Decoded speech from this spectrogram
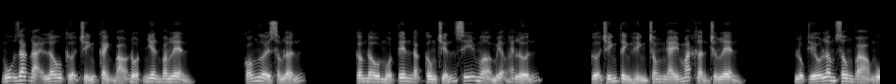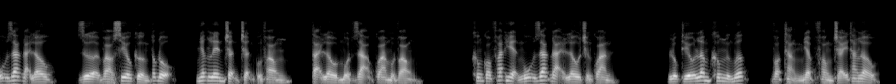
Ngũ giác đại lâu cửa chính cảnh báo đột nhiên vang lên. Có người xâm lấn cầm đầu một tên đặc công chiến sĩ mở miệng hét lớn. Cửa chính tình hình trong nháy mắt khẩn trương lên. Lục thiếu lâm xông vào ngũ giác đại lâu, dựa vào siêu cường tốc độ, nhấc lên trận trận của phòng tại lầu một dạo qua một vòng. Không có phát hiện ngũ giác đại lâu trưởng quan. Lục thiếu lâm không ngừng bước, vọt thẳng nhập phòng cháy thang lầu,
